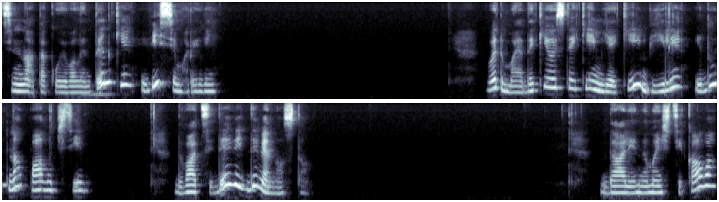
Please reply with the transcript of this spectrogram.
Ціна такої валентинки 8 гривень. Ведмедики ось такі м'які, білі, йдуть на паличці 29,90. Далі не менш цікава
